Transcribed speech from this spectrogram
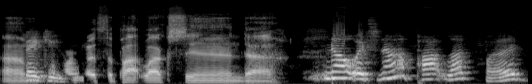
Um, Thank you. Along with the potlucks and uh, No, it's not potluck, bud.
